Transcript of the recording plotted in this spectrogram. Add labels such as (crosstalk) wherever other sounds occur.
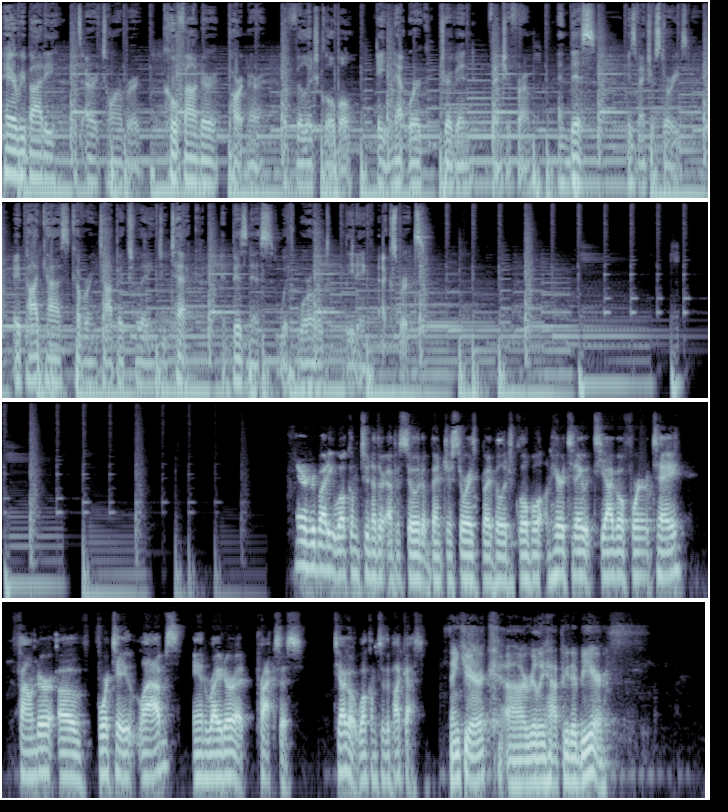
Hey, everybody, it's Erik Torenberg, co founder, partner of Village Global, a network driven venture firm. And this is Venture Stories, a podcast covering topics relating to tech and business with world leading experts. Hey, everybody, welcome to another episode of Venture Stories by Village Global. I'm here today with Tiago Forte, founder of Forte Labs and writer at Praxis. Tiago, welcome to the podcast. Thank you, Erik. Uh, really happy to be here.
